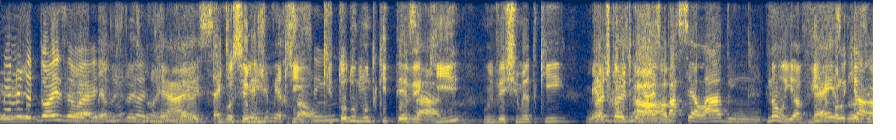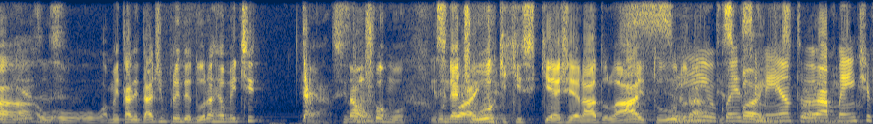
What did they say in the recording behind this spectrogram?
menos de dois, eu é, acho. Menos de dois Menos mil de reais, Né? sete que você dias de que, imersão. que todo mundo que teve Exato. aqui, um investimento que Menos de dois praticamente. mil reais a- a- parcelado em... não, e a vida 10, falou que a, 12 meses. o- o- a mentalidade empreendedora realmente É, se não, transformou. O network que, que é gerado lá e tudo, Sim, né? O expande, conhecimento, a mente.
